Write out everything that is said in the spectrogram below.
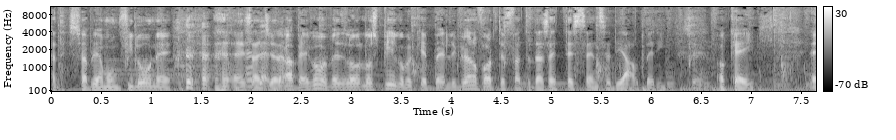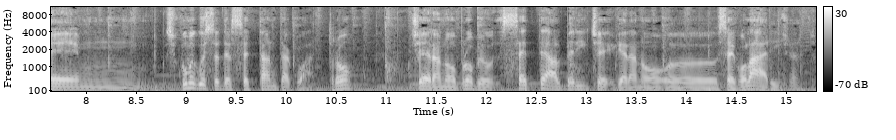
adesso apriamo un filone eh, esagerato. Vabbè, come lo, lo spiego perché è bello. Il pianoforte è fatto da sette essenze di alberi. Sì. Ok. Ehm, siccome questo è del 74 c'erano proprio sette alberi che erano eh, secolari. Certo.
